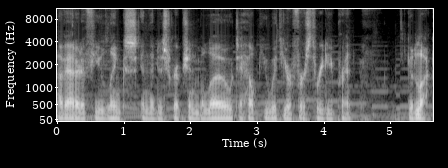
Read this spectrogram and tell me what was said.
I've added a few links in the description below to help you with your first 3D print. Good luck!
